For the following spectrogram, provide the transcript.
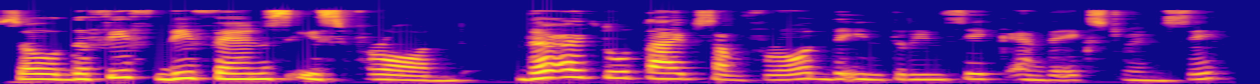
So the fifth defense is fraud. There are two types of fraud, the intrinsic and the extrinsic.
